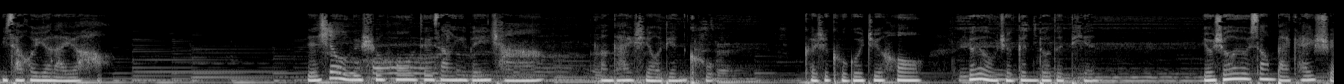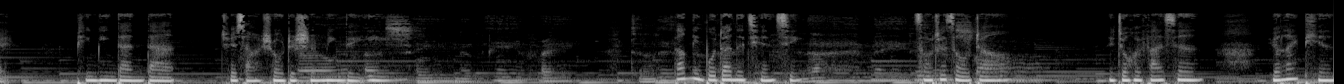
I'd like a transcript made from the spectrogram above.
你才会越来越好。人生有的时候就像一杯茶，刚开始有点苦，可是苦过之后，又有着更多的甜。有时候又像白开水，平平淡淡。却享受着生命的意义。当你不断的前行，走着走着，你就会发现，原来甜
